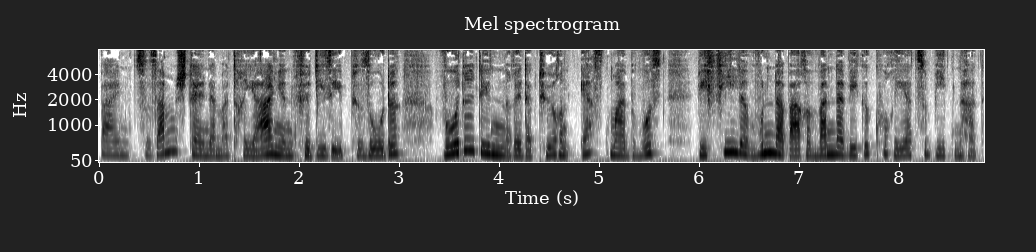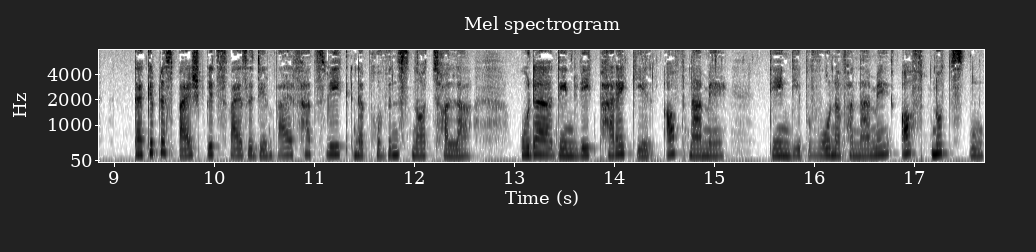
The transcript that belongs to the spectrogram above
Beim Zusammenstellen der Materialien für diese Episode wurde den Redakteuren erstmal bewusst, wie viele wunderbare Wanderwege Korea zu bieten hat. Da gibt es beispielsweise den Wallfahrtsweg in der Provinz Nordcholla oder den Weg Parekil auf Name, den die Bewohner von Name oft nutzten,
